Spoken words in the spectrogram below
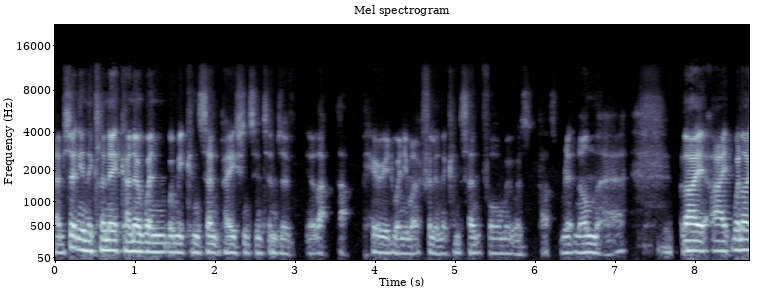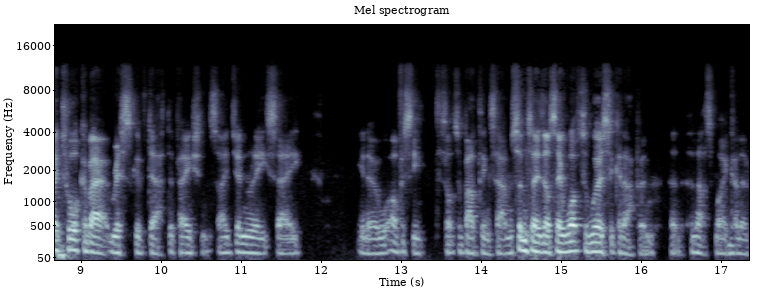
Um, certainly in the clinic, I know when, when we consent patients in terms of you know that, that period when you might fill in the consent form, it was that's written on there. But I, I when I talk about risk of death to patients, I generally say, you know, obviously lots of bad things happen. Sometimes I'll say, what's the worst that could happen, and, and that's my kind of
